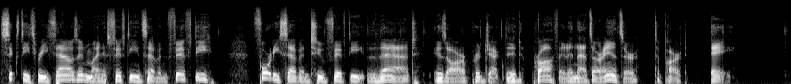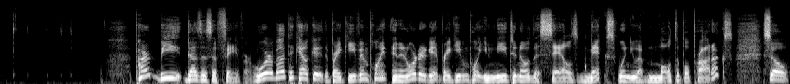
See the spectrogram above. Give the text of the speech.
63,000 minus 15,750 47,250 that is our projected profit and that's our answer to part A. Part B does us a favor. We're about to calculate the break even point, and in order to get break even point, you need to know the sales mix when you have multiple products. So,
